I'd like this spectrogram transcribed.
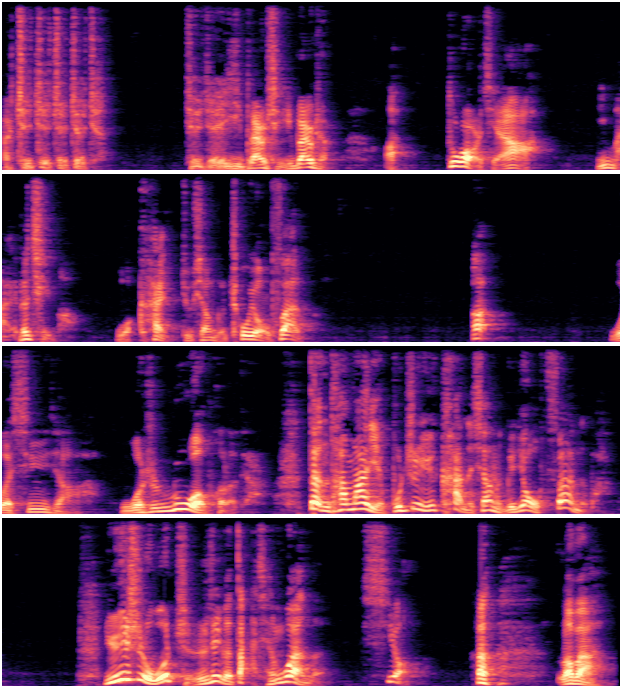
啊，去去去去去，去去一边去一边去啊！多少钱啊？你买得起吗？我看你就像个臭要饭的。”啊！我心想啊，我是落魄了点但他妈也不至于看着像是个要饭的吧？于是我指着这个大钱罐子。笑，哈，老板，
